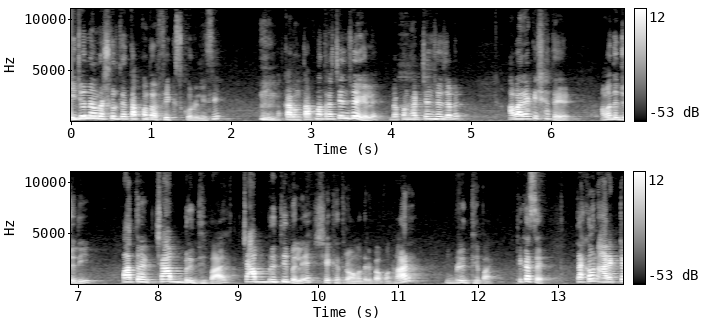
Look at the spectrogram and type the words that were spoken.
এই জন্য আমরা শুরুতে তাপমাত্রা ফিক্স করে নিছি। কারণ তাপমাত্রা চেঞ্জ হয়ে গেলে ব্যাপন হার চেঞ্জ হয়ে যাবে। আবার একই সাথে আমাদের যদি পাত্রের চাপ বৃদ্ধি পায়, চাপ বৃদ্ধি পেলে সেক্ষেত্রেও আমাদের ব্যাপন হার বৃদ্ধি পায়। ঠিক আছে? এখন আরেকটা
